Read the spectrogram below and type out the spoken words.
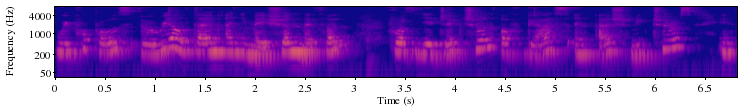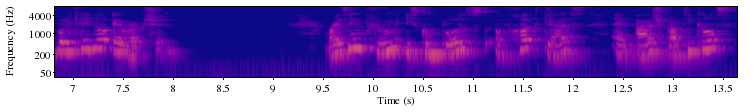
we propose a real-time animation method for the ejection of gas and ash mixtures in volcano eruption. Rising plume is composed of hot gas and ash particles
